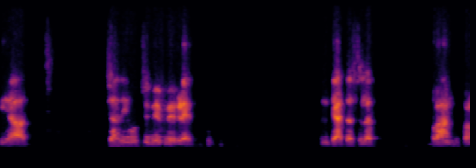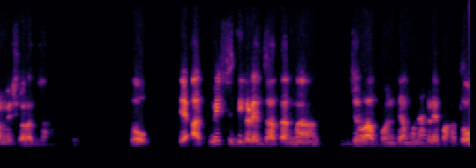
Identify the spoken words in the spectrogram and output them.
ह्या चारही गोष्टी वेगवेगळ्या आहेत. आणि त्यात असलेला प्राण परमेश्वराचा तो ते आत्मिक स्थितीकडे जाताना जेव्हा आपण त्या मनाकडे पाहतो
